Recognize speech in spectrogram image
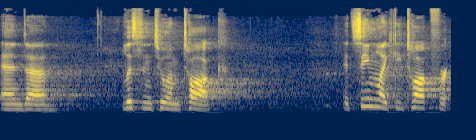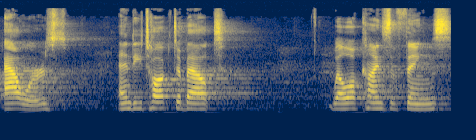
and uh, listened to him talk. It seemed like he talked for hours, and he talked about, well, all kinds of things.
